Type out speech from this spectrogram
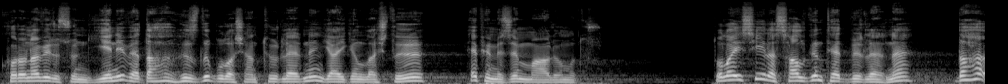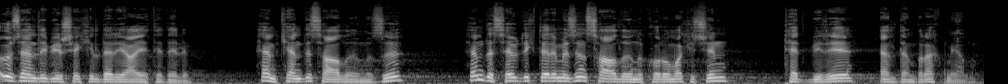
koronavirüsün yeni ve daha hızlı bulaşan türlerinin yaygınlaştığı hepimizin malumudur. Dolayısıyla salgın tedbirlerine daha özenli bir şekilde riayet edelim. Hem kendi sağlığımızı hem de sevdiklerimizin sağlığını korumak için tedbiri elden bırakmayalım.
